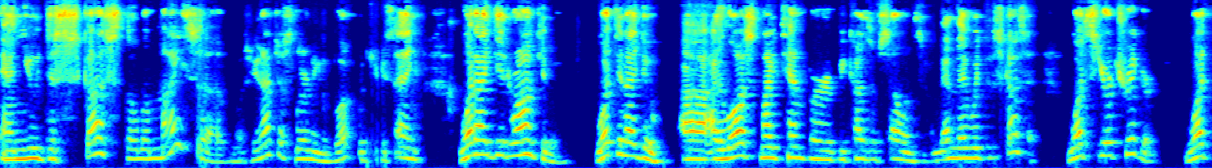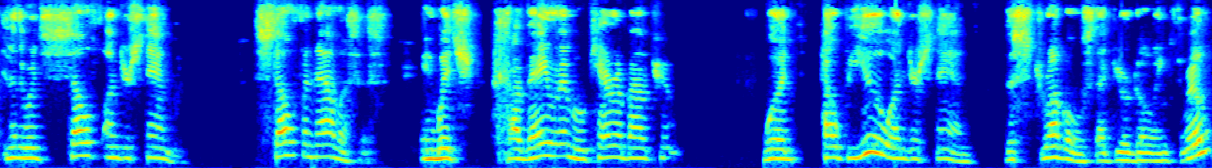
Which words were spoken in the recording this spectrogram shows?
and you discuss the Lamaisa of Musar. You're not just learning a book, but you're saying, what I did wrong to today. What did I do? Uh, I lost my temper because of so and so. And then they would discuss it. What's your trigger? What, in other words, self understanding, self analysis, in which Chaverim who care about you would help you understand the struggles that you're going through.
